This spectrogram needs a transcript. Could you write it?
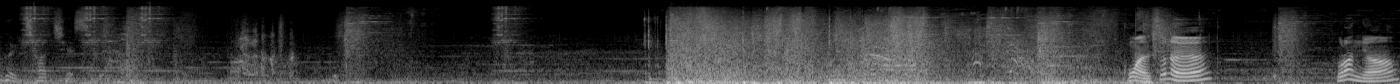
함정을 처치했습니다. 공 안 쓰네. 돌았냐?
